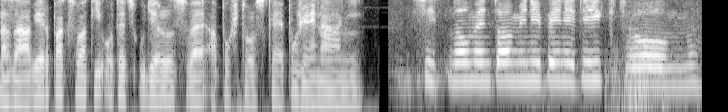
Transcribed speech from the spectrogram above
Na závěr pak svatý otec udělil své apoštolské požehnání. Sit nomen Domini benedictum,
